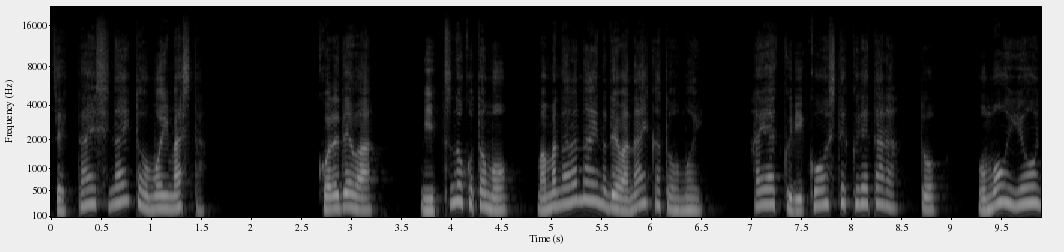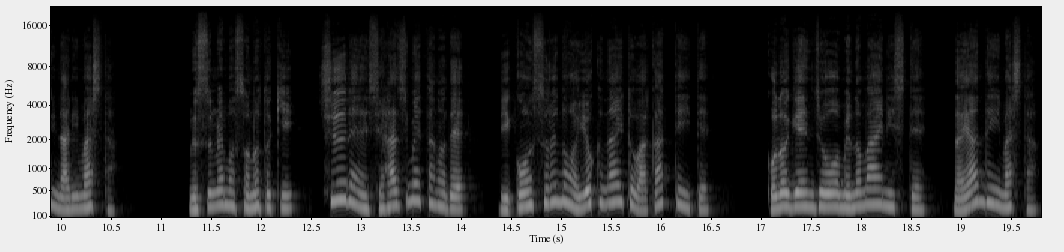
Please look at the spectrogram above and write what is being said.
絶対しないと思いました。これでは三つのこともままならないのではないかと思い、早く離婚してくれたらと思うようになりました。娘もその時、修練し始めたので、離婚するのは良くないと分かっていて、この現状を目の前にして悩んでいました。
